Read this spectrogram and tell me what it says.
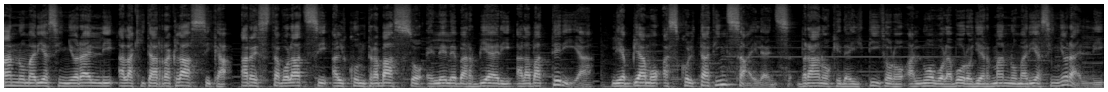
Ermanno Maria Signorelli alla chitarra classica, Aresta Volazzi al contrabbasso e Lele Barbieri alla batteria, li abbiamo ascoltati in Silence, brano che dà il titolo al nuovo lavoro di Ermanno Maria Signorelli,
